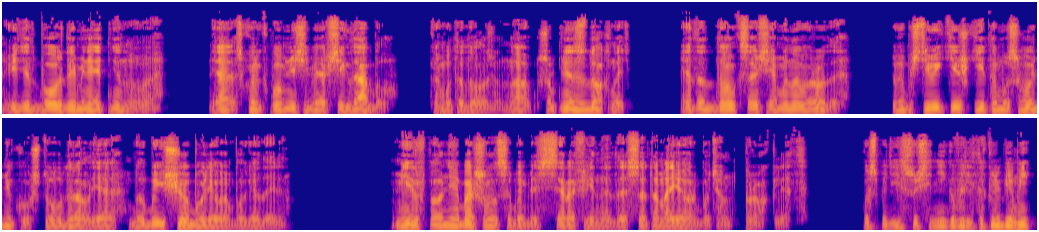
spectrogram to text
Видит Бог, для меня это не ново. Я, сколько помню себя, всегда был кому-то должен, но, чтоб не сдохнуть, этот долг совсем иного рода. Выпусти вы кишки тому своднику, что удрал, я был бы еще более вам благодарен. Мир вполне обошелся бы без Серафины де Сотомайор, будь он проклят. — Господи Иисусе, не говори так, любимый!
